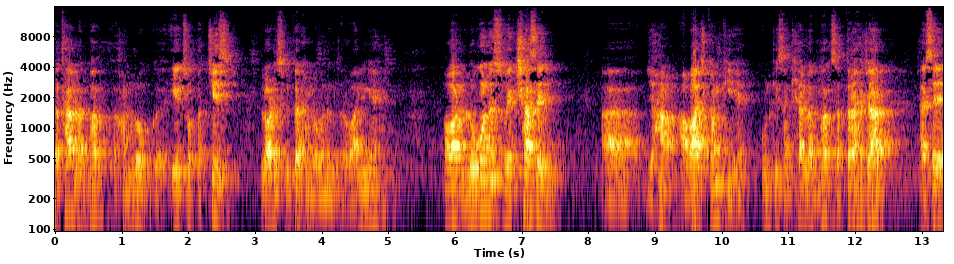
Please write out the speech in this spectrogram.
तथा लगभग हम लोग 125 लाउड स्पीकर हम लोगों ने उतरवा लिए हैं। और लोगों ने स्वेच्छा से ही जहाँ आवाज़ कम की है, उनकी संख्या लगभग सत्रह हज़ार ऐसे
